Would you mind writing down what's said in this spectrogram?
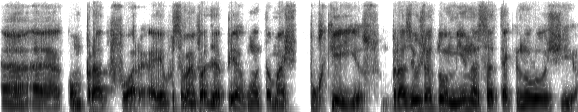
ah, ah, comprado fora. Aí você vai fazer a pergunta, mas por que isso? O Brasil já domina essa tecnologia.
